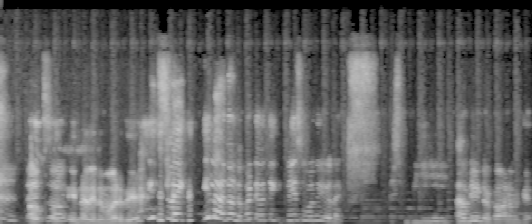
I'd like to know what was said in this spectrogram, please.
என்னது என்னமோ வருது? இல்ல அதான் அந்த பத்தி பேசும்போது அப்படின்னு இருக்கும் நமக்கு.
